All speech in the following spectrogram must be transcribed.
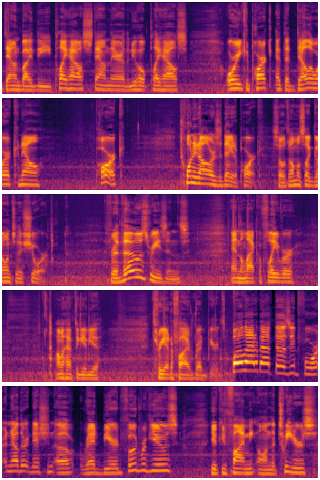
down by the Playhouse down there, the New Hope Playhouse, or you could park at the Delaware Canal Park. $20 a day to park, so it's almost like going to the shore. For those reasons, and the lack of flavor, I'm gonna have to give you three out of five Redbeards. Well, that about does it for another edition of Redbeard Food Reviews. You can find me on the tweeters,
